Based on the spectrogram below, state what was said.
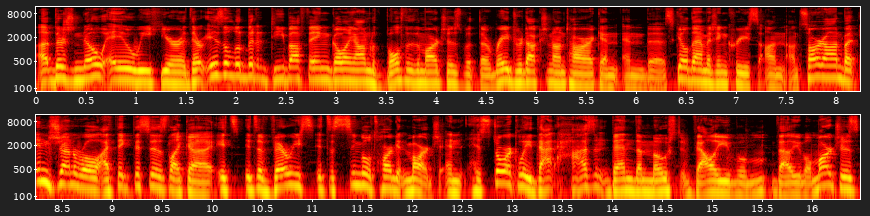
uh, there's no AoE here. There is a little bit of debuffing going on with both of the marches with the rage reduction on Taric and and the skill damage increase on on Sargon. But in general I think this is like a it's it's a very it's a single target march. And historically that hasn't been the most valuable valuable marches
